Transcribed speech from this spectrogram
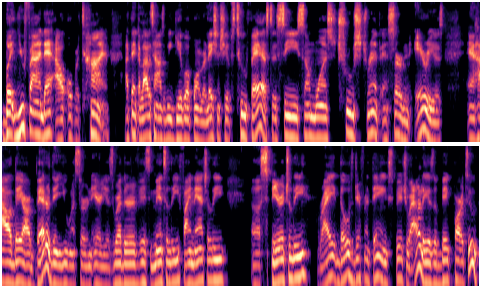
but you find that out over time. I think a lot of times we give up on relationships too fast to see someone's true strength in certain areas and how they are better than you in certain areas, whether if it's mentally, financially, uh, spiritually, right? Those different things. Spirituality is a big part too.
